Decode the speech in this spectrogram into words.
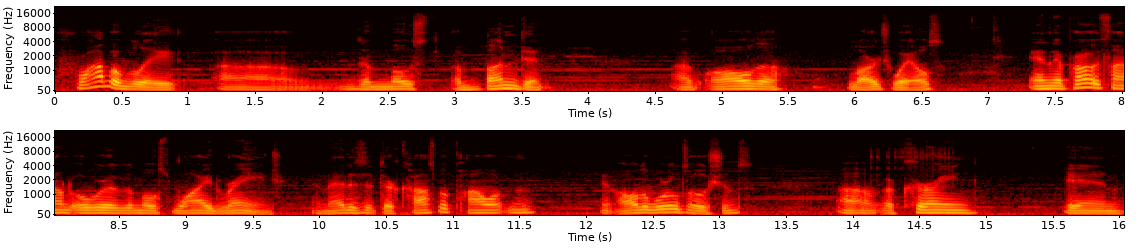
probably uh, the most abundant of all the large whales, and they're probably found over the most wide range, and that is that they're cosmopolitan in all the world's oceans, uh, occurring in,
